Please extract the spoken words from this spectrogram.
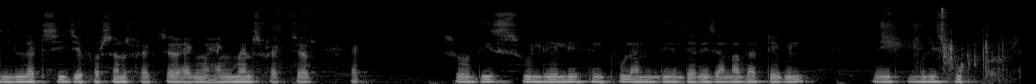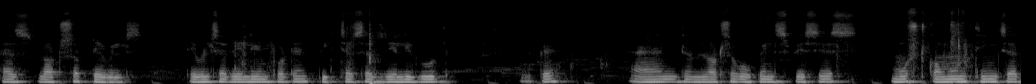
Let's see jefferson's fracture hangman's fracture. So this will really helpful and the, there is another table. This book has lots of tables. Tables are really important. Pictures are really good. Okay. And lots of open spaces. Most common things are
